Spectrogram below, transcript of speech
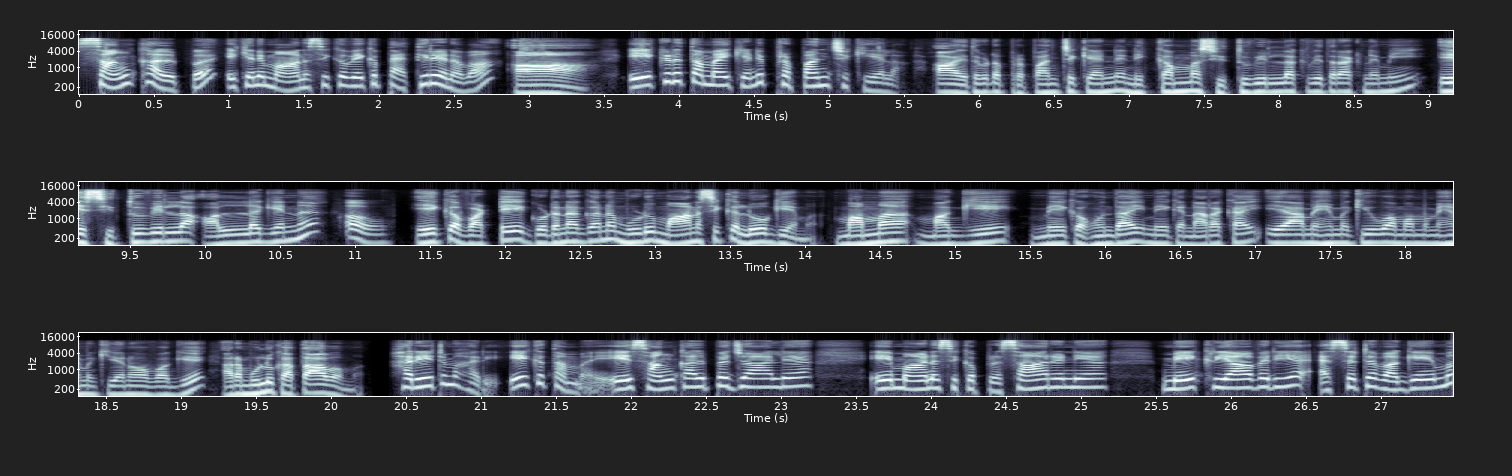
සංකල්ප ඒ කියන්නේ මානසික වේක පැතිරෙනවා ආ ඒකට තමයි කියන්නේ ප්‍රපංච කියලා. ආ එතකොට ප්‍රපංච කියන්නේ නිකම්ම සිතුවිල්ලක් විතරක් නෙමෙයි ඒ සිතුවිල්ල අල්ලගෙන ඔව්. ඒක වටේ ගොඩනගන මුළු මානසික ලෝකයම මම මගේ මේක හොඳයි මේක නරකයි එයා මෙහෙම කිව්වා මම මෙහෙම කියනවා වගේ අර මුළු කතාවම හරියටම හරි. ඒක තමයි. ඒ සංකල්ප ජාලය, ඒ මානසික ප්‍රසාරණය, මේ ක්‍රියාවලිය ඇසට වගේම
